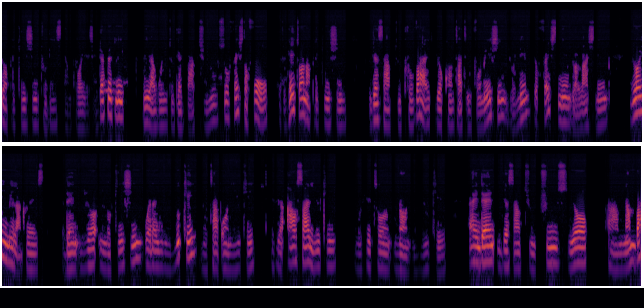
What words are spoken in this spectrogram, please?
your application to these employers. And definitely they are going to get back to you. So first of all, if you hit on application, you just have to provide your contact information, your name, your first name, your last name, your email address, then your location, whether you're UK, you tap on UK. If you're outside UK, you hit on non UK and then you just have to choose your um, number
